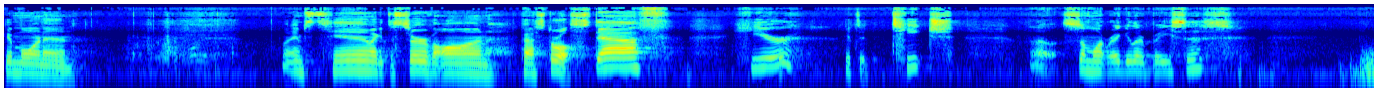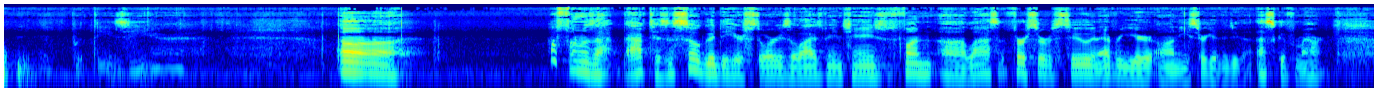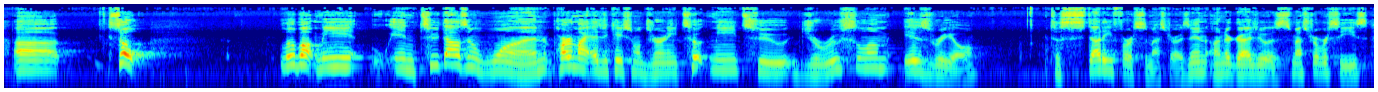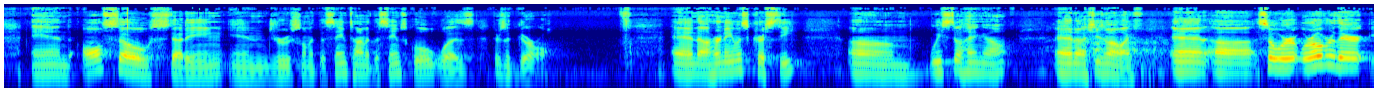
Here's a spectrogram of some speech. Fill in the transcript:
Good morning. My name's Tim. I get to serve on pastoral staff here. I get to teach on a somewhat regular basis. Put these here. Uh, how fun was that baptism? It's so good to hear stories of lives being changed. It was fun uh, last first service too, and every year on Easter getting to do that. That's good for my heart. Uh, so a little about me. In 2001, part of my educational journey took me to Jerusalem, Israel, to study for a semester. I was in undergraduate, it was a semester overseas, and also studying in Jerusalem at the same time at the same school was there's a girl, and uh, her name is Christy. Um, we still hang out, and uh, she's my wife. And uh, so we're we're over there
